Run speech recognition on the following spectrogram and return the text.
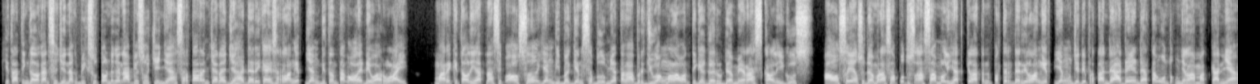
Kita tinggalkan sejenak Biksu Tong dengan api sucinya serta rencana jahat dari Kaisar Langit yang ditentang oleh Dewa Rulai. Mari kita lihat nasib Ause yang di bagian sebelumnya tengah berjuang melawan tiga Garuda Merah sekaligus. Aose yang sudah merasa putus asa melihat kilatan petir dari langit yang menjadi pertanda ada yang datang untuk menyelamatkannya.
